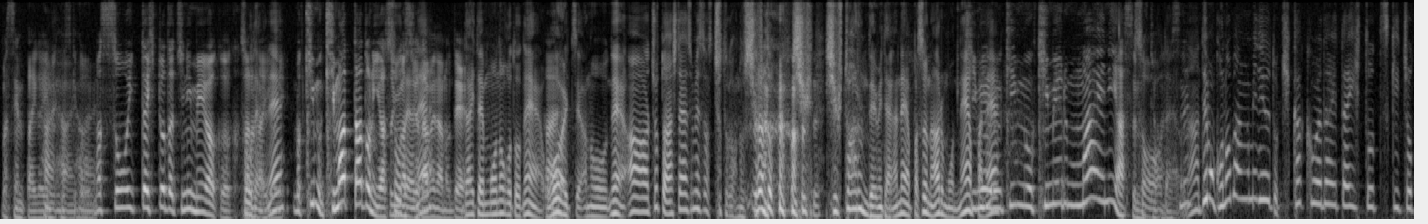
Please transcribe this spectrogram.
まあ、先輩がいるんですけど、はいはいはい。まあ、そういった人たちに迷惑がかからないようにそうだよね。まあ、勤務決まった後に休みますよね。ダメなので、大体物事ね、はい。おいってあのねあーちょっと明日休みです。ちょっとあのシフト シフシフトあるんでみたいなねやっぱそういうのあるもんねやっ決める勤務を決める前に休むってそうだよことですね。な。でもこの番組でいうと企画は大体一月ちょっ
